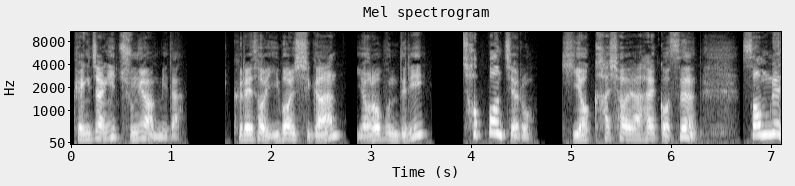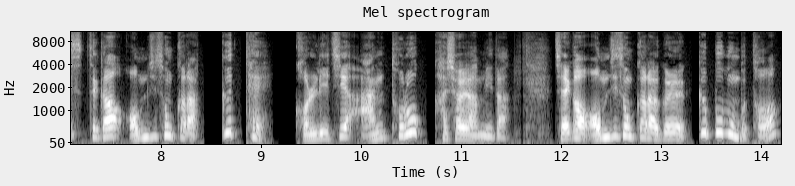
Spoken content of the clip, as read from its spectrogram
굉장히 중요합니다. 그래서 이번 시간 여러분들이 첫 번째로 기억하셔야 할 것은 썸레스트가 엄지손가락 끝에 걸리지 않도록 하셔야 합니다. 제가 엄지손가락을 끝부분부터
